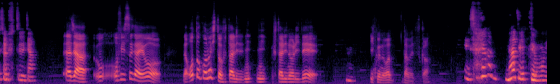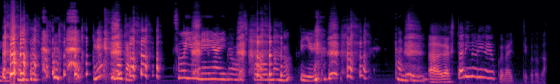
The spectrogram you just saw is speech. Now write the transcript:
それ普通じゃん。あじゃあおオフィス街をだ男の人2人にに二人乗りでうん。行くのはダメですか、えそれはなぜって思うよ。えなんかそういう恋愛の思考なの？っていう。感じあだから2人乗りが良くないってことか。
